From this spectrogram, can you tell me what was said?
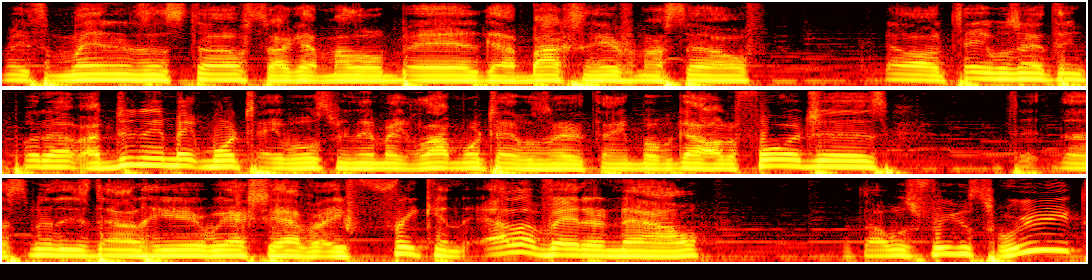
Made some lanterns and stuff. So I got my little bed, got a box in here for myself. Got all the tables and everything put up. I do need to make more tables. We need to make a lot more tables and everything. But we got all the forges, the smithies down here. We actually have a freaking elevator now. I thought was freaking sweet.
